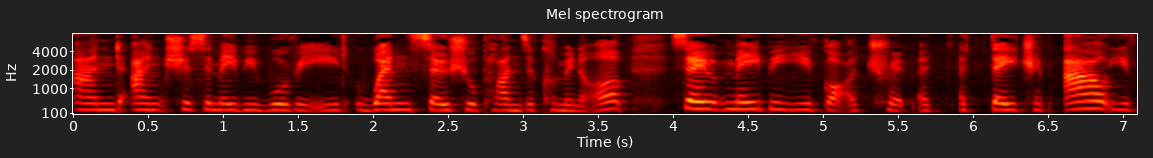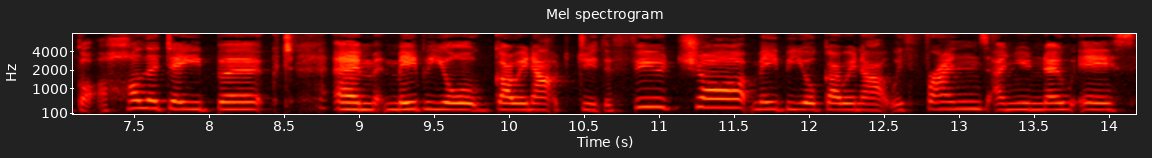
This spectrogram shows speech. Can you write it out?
and anxious and maybe worried when social plans are coming up. So maybe you've got a trip, a, a, day trip out, you've got a holiday booked, um, maybe you're going out to do the food shop, maybe you're going out with friends and you notice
